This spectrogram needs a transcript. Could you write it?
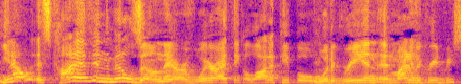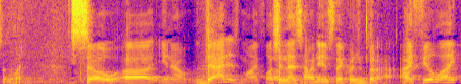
you know, it's kind of in the middle zone there of where I think a lot of people would agree and, and might have agreed recently. So, uh, you know, that is my flush, and that's how I'd answer that question. But I feel like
